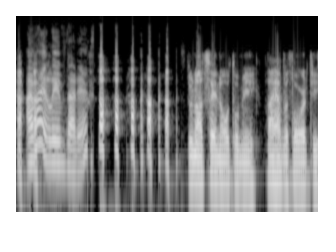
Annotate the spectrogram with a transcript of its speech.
I might leave that in. Do not say no to me. I have authority.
